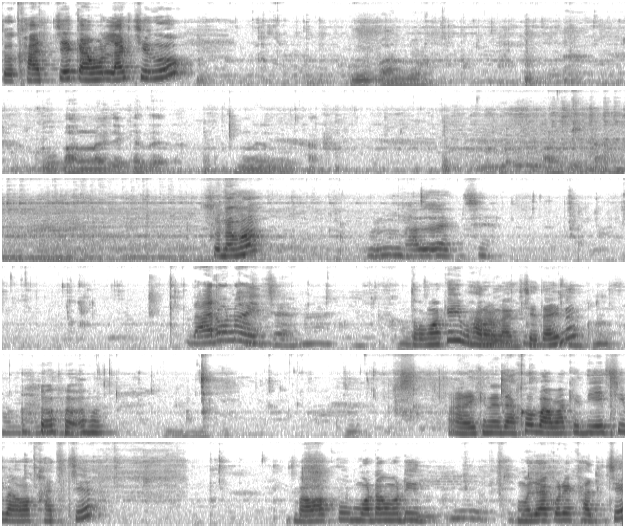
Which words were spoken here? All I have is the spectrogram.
তো খাচ্ছে, কেমন লাগছে গো? খুব ভালো। খুব ভালো লাগছে খেতে। সোনামা? ভালো লাগছে। দারুণ হয়েছে। তোমাকেই ভালো লাগছে তাই না? আর এখানে দেখো বাবাকে দিয়েছি বাবা খাচ্ছে। বাবা খুব মোটামুটি মজা করে খাচ্ছে।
